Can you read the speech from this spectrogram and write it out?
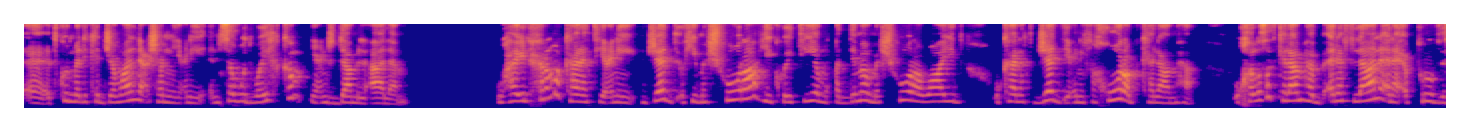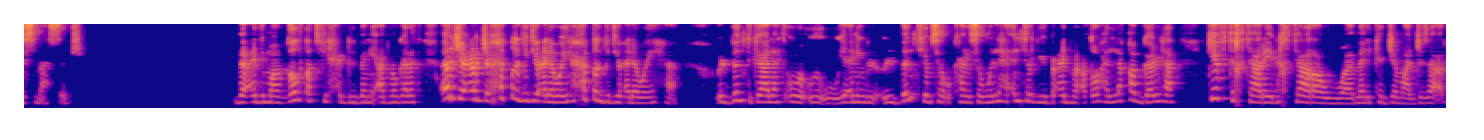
آه، تكون ملكة جمالنا عشان يعني نسود وجهكم يعني قدام العالم. وهاي الحرمة كانت يعني جد هي مشهورة هي كويتية مقدمة ومشهورة وايد وكانت جد يعني فخورة بكلامها. وخلصت كلامها بأنا فلانة أنا approve this message. بعد ما غلطت في حق البني آدم وقالت ارجع ارجع حط الفيديو على وجهها حط الفيديو على وجهها. والبنت قالت ويعني البنت يوم كانوا يسوون لها انترفيو بعد ما أعطوها اللقب قالوا لها كيف تختارين؟ اختاروا ملكة جمال الجزائر.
